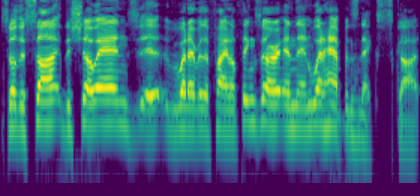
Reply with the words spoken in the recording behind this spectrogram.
So the song, the show ends, uh, whatever the final things are, and then what happens next, Scott?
